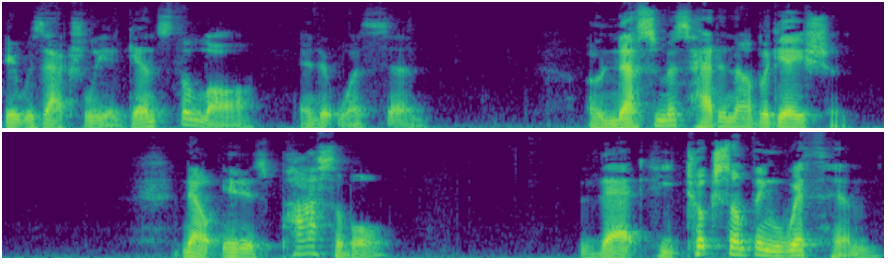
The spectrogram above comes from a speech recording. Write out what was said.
It was actually against the law, and it was sin. Onesimus had an obligation. Now, it is possible that he took something with him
